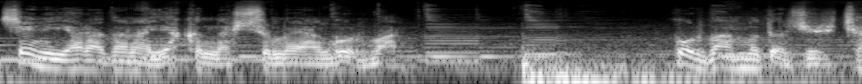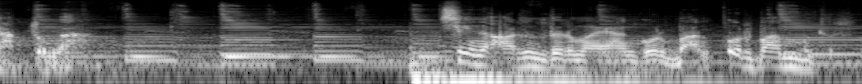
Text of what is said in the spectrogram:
Seni Yaradan'a yakınlaştırmayan kurban. Kurban mıdır Çirişçi Abdullah? Seni arındırmayan kurban, kurban mıdır?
